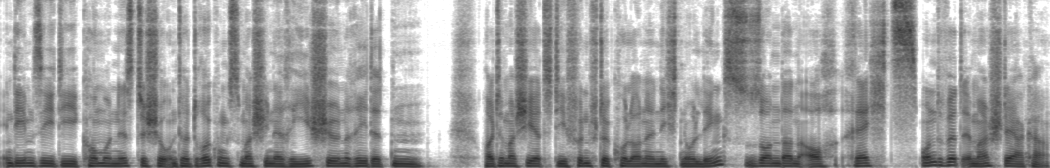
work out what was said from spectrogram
indem sie die kommunistische Unterdrückungsmaschinerie schön redeten. Heute marschiert die fünfte Kolonne nicht nur links, sondern auch rechts und wird immer stärker.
